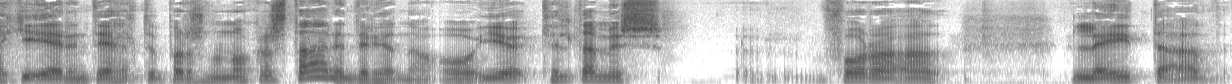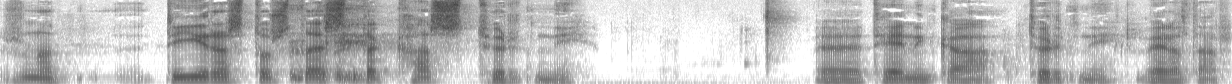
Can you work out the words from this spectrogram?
ekki erindi, ég heldur bara svona nokkra staðrindir hérna og ég til dæmis fór að leita að svona dýrast og stærsta kasturni uh, teningaturni veraldar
